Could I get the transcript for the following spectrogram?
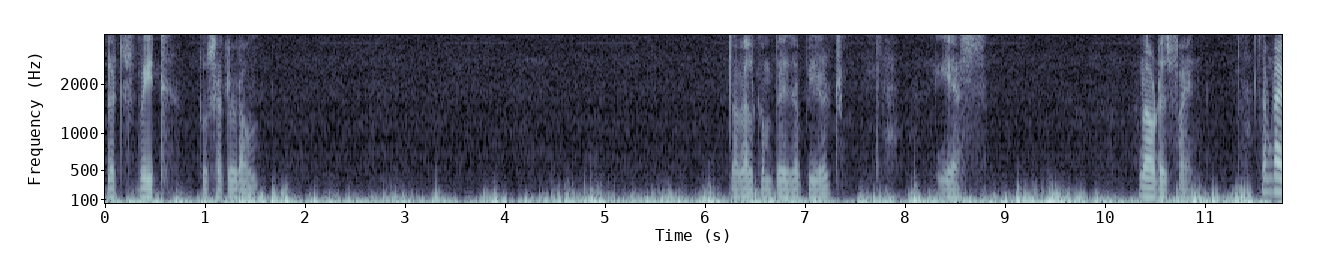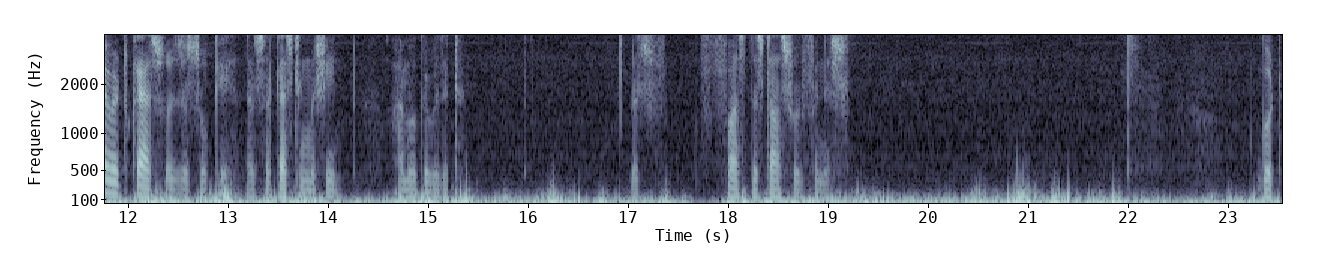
Let's wait to settle down the welcome page appeared. Yes. Now it is fine. Sometimes it crashes so it's okay. That's a testing machine. I'm okay with it. Let's first this task should finish. Good.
